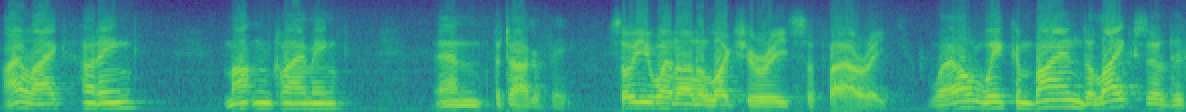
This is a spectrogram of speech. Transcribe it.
I like hunting, mountain climbing, and photography. So you went on a luxury safari. Well, we combined the likes of the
